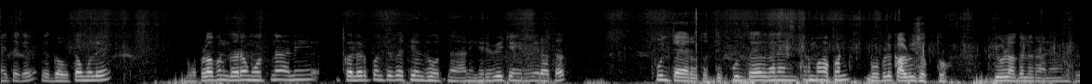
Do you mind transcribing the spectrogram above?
काय गवतामुळे भोपळा पण गरम होत नाही आणि कलर पण त्याचा चेंज होत नाही. आणि हिरवेचे हिरवे राहतात. फूल तयार होतात. ते फूल तयार झाल्यानंतर मग आपण भोपळे काढू शकतो. पिवळा कलर आल्यानंतर.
